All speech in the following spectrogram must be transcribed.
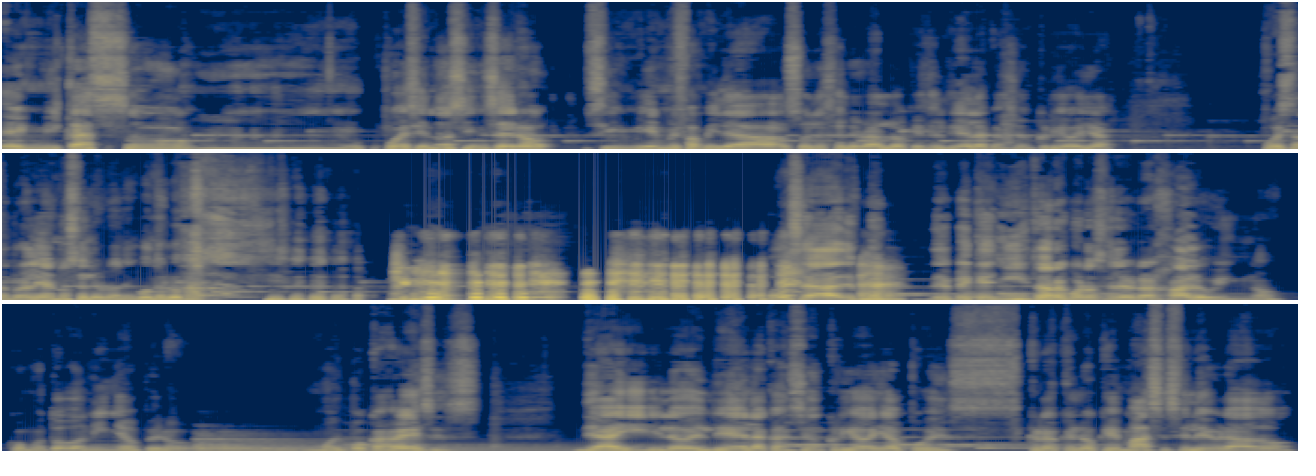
en mi caso, mm, pues siendo sincero, si bien mi familia suele celebrar lo que es el Día de la Canción Criolla, pues en realidad no celebro ninguno de los dos. O sea, de, pe- de pequeñito recuerdo celebrar Halloween, ¿no? Como todo niño, pero muy pocas veces. De ahí lo del Día de la Canción Criolla, pues creo que es lo que más he celebrado.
